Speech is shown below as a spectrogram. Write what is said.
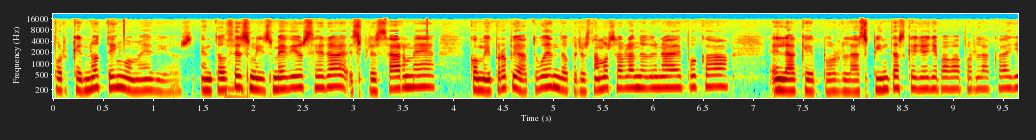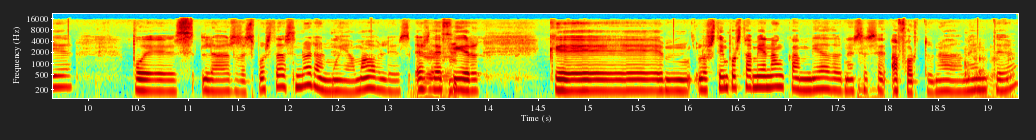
Porque no tengo medios. Entonces mm. mis medios era expresarme con mi propio atuendo, pero estamos hablando de una época en la que por las pintas que yo llevaba por la calle, pues las respuestas no eran muy amables. Es decir, que mm, los tiempos también han cambiado en ese afortunadamente.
